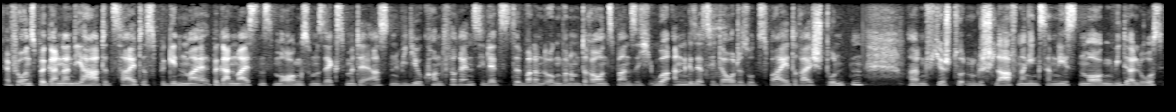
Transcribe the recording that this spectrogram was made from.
Ja, für uns begann dann die harte Zeit. Es begann, begann meistens morgens um sechs mit der ersten Videokonferenz. Die letzte war dann irgendwann um 23 Uhr angesetzt. Die dauerte so zwei, drei Stunden. Man hat dann vier Stunden geschlafen, dann ging es am nächsten Morgen wieder los.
